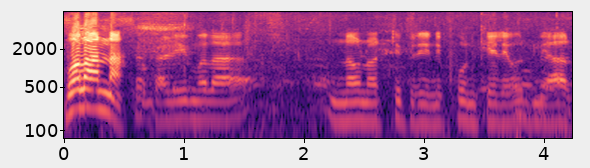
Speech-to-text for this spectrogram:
बोला अण्णा. सकाळी मला नवनाथ टिपरेने फोन केल्यावर मी आलो.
